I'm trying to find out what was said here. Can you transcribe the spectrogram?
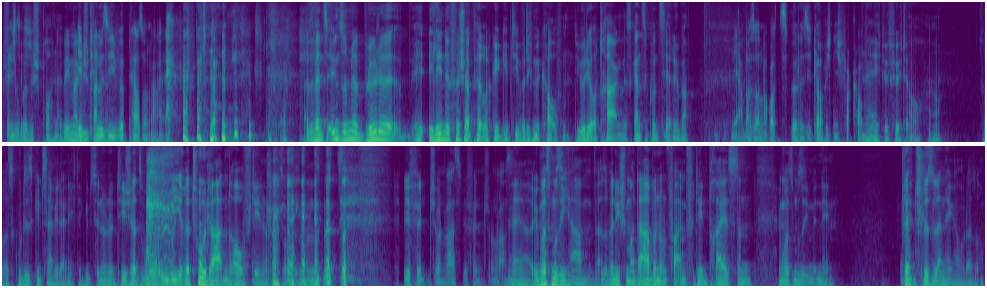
schon drüber richtig. gesprochen. Da bin ich mal gespannt. Inklusive Personal. Also wenn es irgend so eine blöde Helene Fischer Perücke gibt, die würde ich mir kaufen. Die würde ich auch tragen, das ganze Konzert über. Ja, aber so ein Rotz würde sie, glaube ich, nicht verkaufen. Nee, ich befürchte auch, ja. So was Gutes gibt es dann wieder nicht. Da gibt es ja nur T-Shirts, wo irgendwie ihre Tourdaten draufstehen oder so. Wir finden schon was, wir finden schon was. ja, ja, irgendwas muss ich haben. Also wenn ich schon mal da bin und vor allem für den Preis, dann irgendwas muss ich mitnehmen. Vielleicht einen Schlüsselanhänger oder so.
